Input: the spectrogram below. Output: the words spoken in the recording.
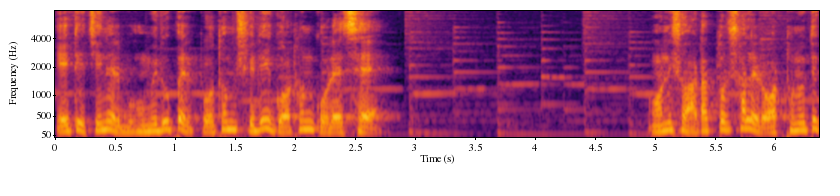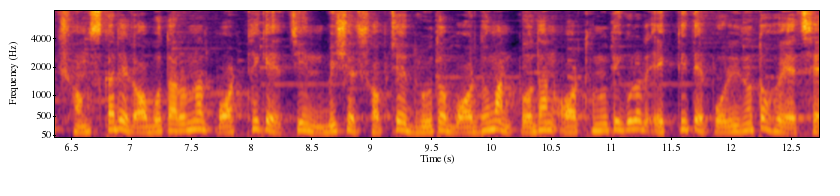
এটি চীনের ভূমিরূপের প্রথম সিঁড়ি গঠন করেছে। উনিশশো আটাত্তর সালের অর্থনৈতিক সংস্কারের অবতারণার পর থেকে চীন বিশ্বের সবচেয়ে দ্রুত বর্ধমান প্রধান অর্থনীতিগুলোর একটিতে পরিণত হয়েছে।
